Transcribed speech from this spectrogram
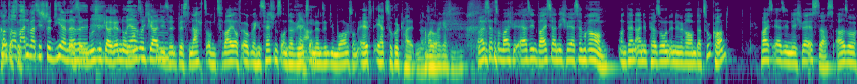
Kommt drauf an, was sie studieren. das Also, sind Musikerinnen und Ja, gut. Musiker, die Hm. sind bis nachts um zwei auf irgendwelchen Sessions unterwegs Ja. und dann sind die morgens um elf eher zurückhaltend. kann man Also, vergessen. Und das ist ja zum Beispiel, Ersin weiß ja nicht, wer ist im Raum. Und wenn eine Person in den Raum dazukommt, weiß Ersin nicht, wer ist das. Also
